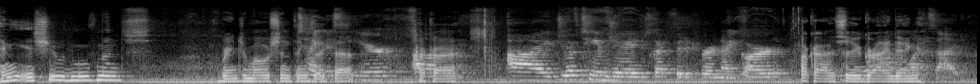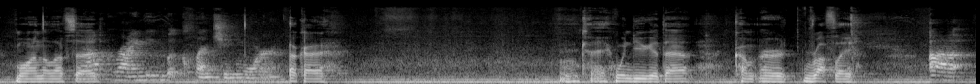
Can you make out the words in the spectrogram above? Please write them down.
Any issue with movements, range of motion, things like Tightness that? here. Okay. Um, I do have TMJ. I just got fitted for a night guard. Okay, so you're More on the grinding left side. more on the left side. Not grinding, but clenching more. Okay. Okay. When do you get that? Come or roughly? Uh,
